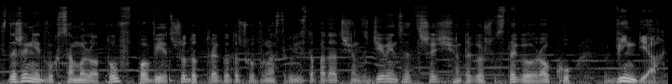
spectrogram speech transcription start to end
Zdarzenie dwóch samolotów w powietrzu, do którego doszło 12 listopada 1966 roku w Indiach.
